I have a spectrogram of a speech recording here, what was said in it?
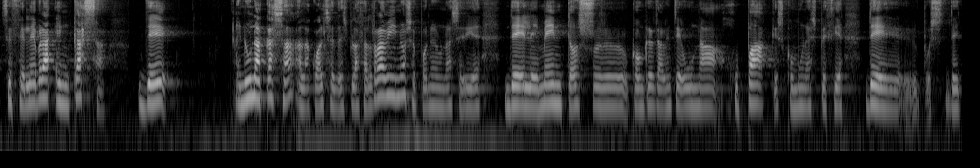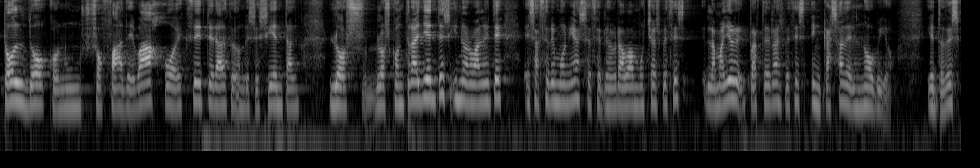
se celebra en casa de en una casa a la cual se desplaza el rabino, se ponen una serie de elementos, eh, concretamente una jupá, que es como una especie de, pues, de toldo con un sofá debajo, etcétera, donde se sientan los, los contrayentes, y normalmente esa ceremonia se celebraba muchas veces, la mayor parte de las veces, en casa del novio. Y entonces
